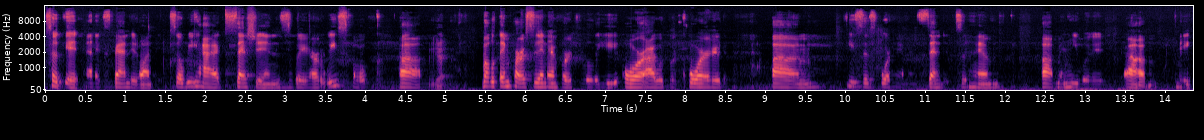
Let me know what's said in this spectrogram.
took it and expanded on it. So we had sessions where we spoke, um, yeah. both in person and virtually, or I would record um, pieces for him and send it to him. Um, and he would um, make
